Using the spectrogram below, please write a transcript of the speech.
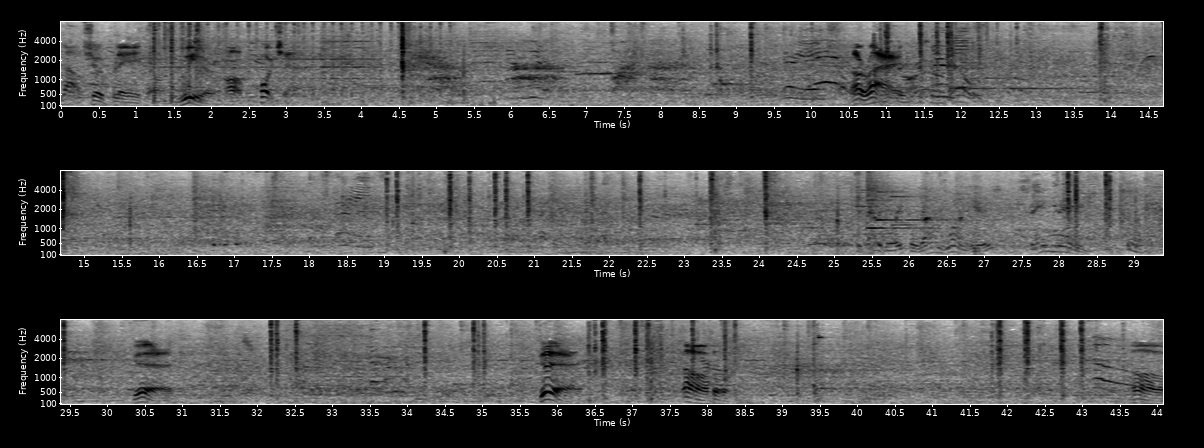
Now she'll play Wheel of Fortune. All right. The category for round one is same name. Good. Good. Oh. Oh.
